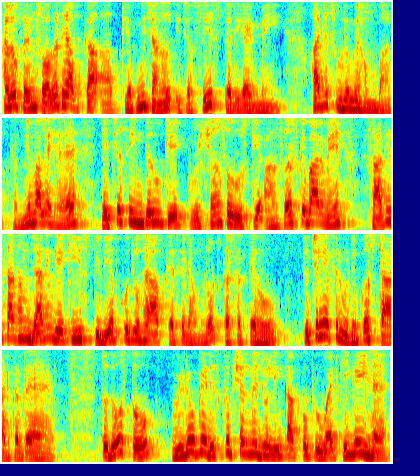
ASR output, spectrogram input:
हेलो फ्रेंड्स, स्वागत है आपका आपके अपनी चैनल एचएससी स्टडी गाइड में। आज इस वीडियो में हम बात करने वाले हैं एचएससी इंटरव्यू के क्वेश्चंस और उसके आंसर्स के बारे में। साथ ही साथ हम जानेंगे कि इस पीडीएफ को जो है आप कैसे डाउनलोड कर सकते हो। तो चलिए फिर वीडियो को स्टार्ट करते हैं। तो दोस्तों, वीडियो के डिस्क्रिप्शन में जो लिंक आपको प्रोवाइड की गई है,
